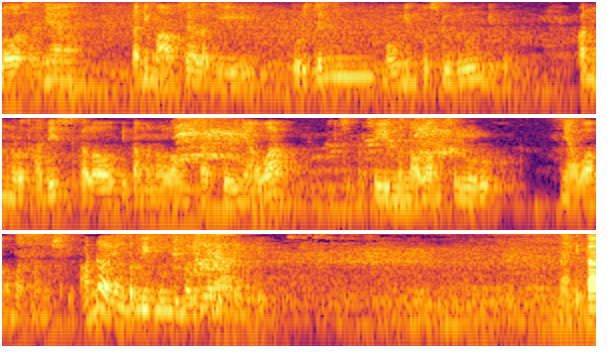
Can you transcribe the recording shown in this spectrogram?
bahwasanya tadi maaf saya lagi urgent mau nginfus dulu gitu. Kan menurut hadis kalau kita menolong satu nyawa seperti menolong seluruh nyawa umat manusia ada yang berlindung di balik hadis kayak begitu nah kita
